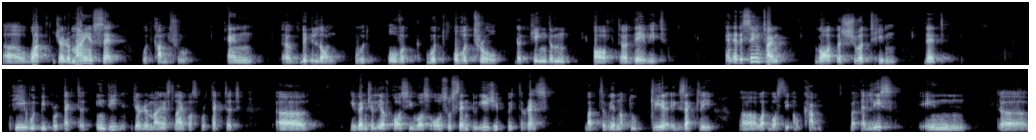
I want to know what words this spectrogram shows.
uh, what Jeremiah said would come true. And uh, Babylon would, over, would overthrow the kingdom of uh, David. And at the same time, God assured him that he would be protected. Indeed, Jeremiah's life was protected. Uh, eventually, of course, he was also sent to Egypt with the rest. But we are not too clear exactly uh, what was the outcome. But at least in uh,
